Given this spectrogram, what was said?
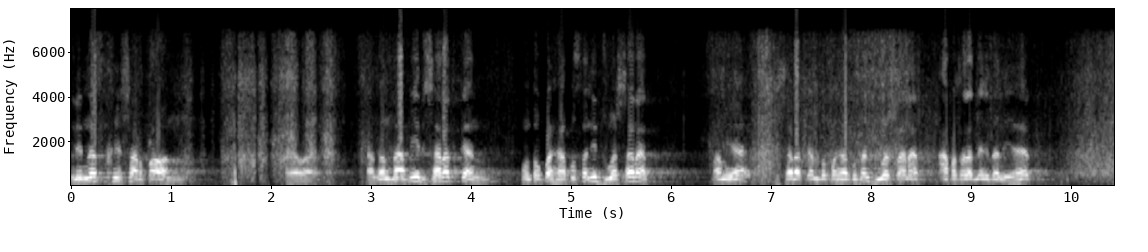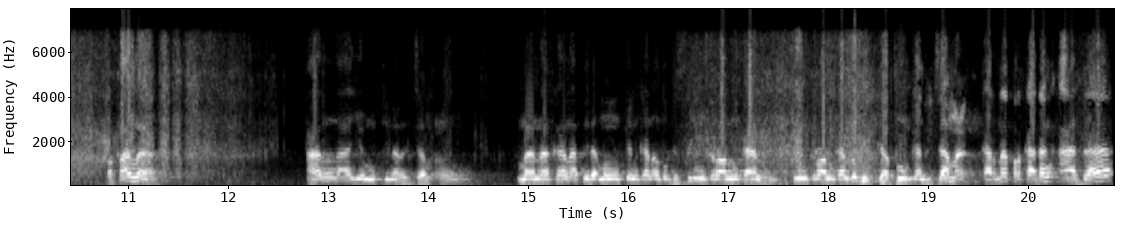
linaskhi syartan. Akan tapi disyaratkan untuk penghapusan ini dua syarat. Paham ya? Disyaratkan untuk penghapusan dua syarat. Apa syaratnya kita lihat? Pertama, alla yumkinal jam'u. Manakala tidak memungkinkan untuk disinkronkan. Sinkronkan itu digabungkan jamak karena terkadang ada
